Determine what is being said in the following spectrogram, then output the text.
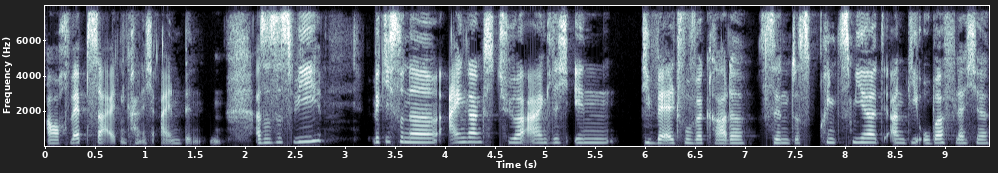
Auch Webseiten kann ich einbinden. Also es ist wie wirklich so eine Eingangstür eigentlich in die Welt, wo wir gerade sind. Das bringt es mir an die Oberfläche,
